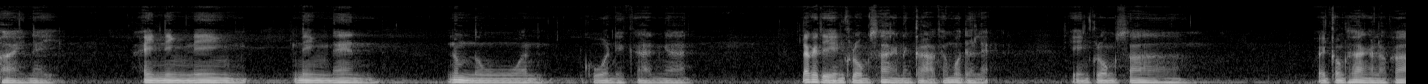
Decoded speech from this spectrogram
ภายใน ให้นิ่งนิ่ง นิ่งแน่น นุ่มนวลควรในการงาน แล้วก็จะเห็นโครงสร้างดังกล่าวทั้งหมดนั่นแหละเห็นโครงสร้าง เป็นโครงสร้างกันเราก็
